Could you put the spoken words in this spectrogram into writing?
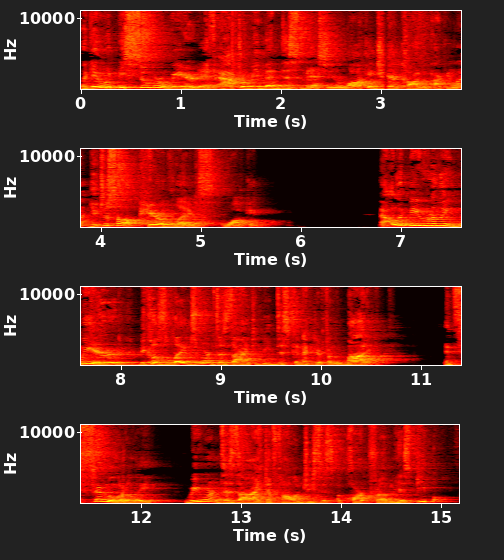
Like, it would be super weird if after we've been dismissed and you're walking to your car in the parking lot, you just saw a pair of legs walking. That would be really weird because legs weren't designed to be disconnected from the body. And similarly, we weren't designed to follow Jesus apart from his people.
